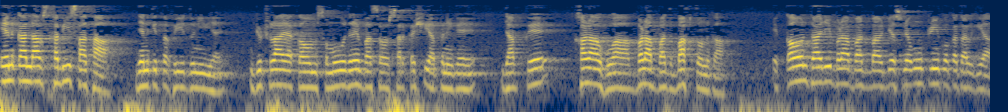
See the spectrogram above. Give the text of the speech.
ان کا لفظ خبیصہ تھا، جن کی تخویف دنیا ہے۔ جٹھلایا قوم سمود نے بس اور سرکشی اپنی گئے جبکہ کھڑا ہوا، بڑا بدبخت ان کا۔ ایک کون تھا جی بڑا بدبخت جس نے اونٹنی کو قتل کیا؟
